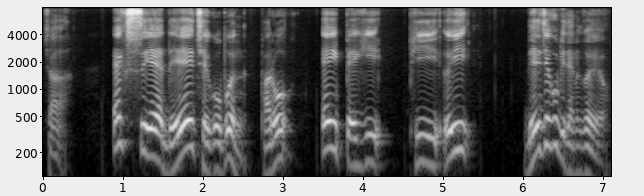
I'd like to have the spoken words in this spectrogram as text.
자 x의 4제곱은 바로 a 빼기 b의 4제곱이 되는 거예요.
